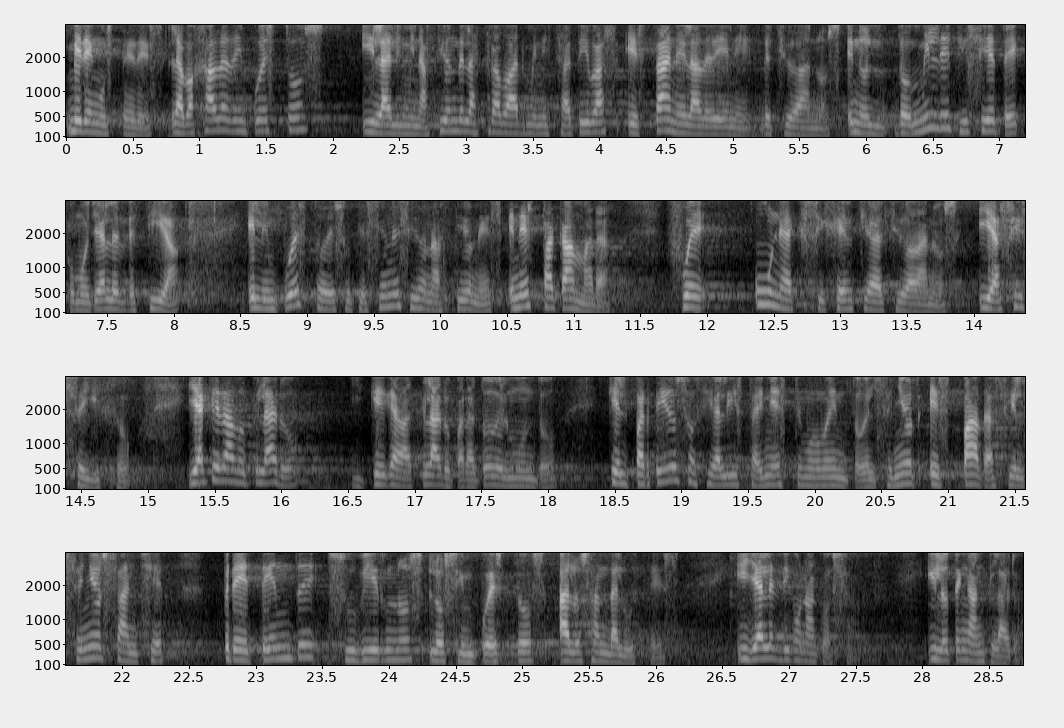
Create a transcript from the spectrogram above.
Miren ustedes, la bajada de impuestos y la eliminación de las trabas administrativas está en el ADN de Ciudadanos. En el 2017, como ya les decía, el impuesto de sucesiones y donaciones en esta Cámara fue una exigencia de Ciudadanos y así se hizo. Y ha quedado claro, y queda claro para todo el mundo, que el Partido Socialista en este momento, el señor Espadas y el señor Sánchez, pretende subirnos los impuestos a los andaluces. Y ya les digo una cosa, y lo tengan claro.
